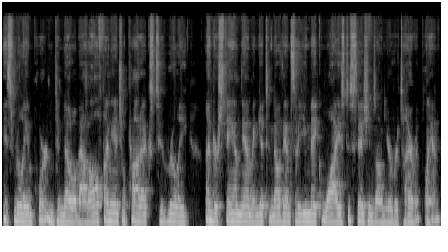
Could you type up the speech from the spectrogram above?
it's really important to know about all financial products to really understand them and get to know them so you make wise decisions on your retirement plan.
